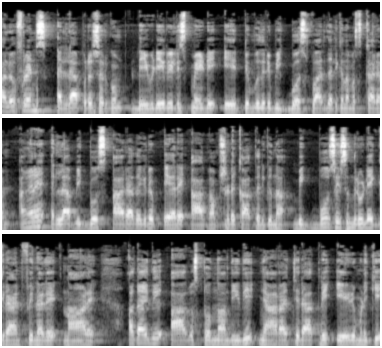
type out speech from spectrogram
ഹലോ ഫ്രണ്ട്സ് എല്ലാ പ്രേക്ഷകർക്കും ഡി വി ഡി റിലീസ് മേടി ഏറ്റവും പുതിയൊരു ബിഗ് ബോസ് വാർത്തയിലേക്ക് നമസ്കാരം. അങ്ങനെ എല്ലാ ബിഗ് ബോസ് ആരാധകരും ഏറെ ആകാംക്ഷയോടെ കാത്തിരിക്കുന്ന Bigg Boss season grand finale നാളെ അതായത് ആഗസ്റ്റ് ഒന്നാം തീയതി ഞായറാഴ്ച രാത്രി ഏഴ് മണിക്ക്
